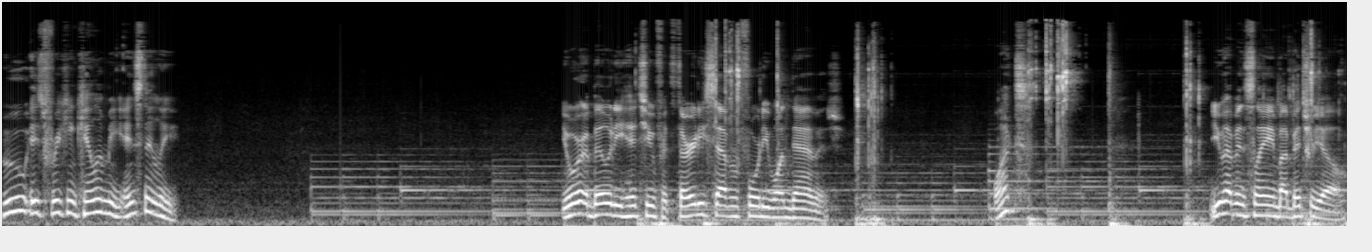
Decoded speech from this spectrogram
Who is freaking killing me instantly? Your ability hits you for 3741 damage. What? You have been slain by Bitriel.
